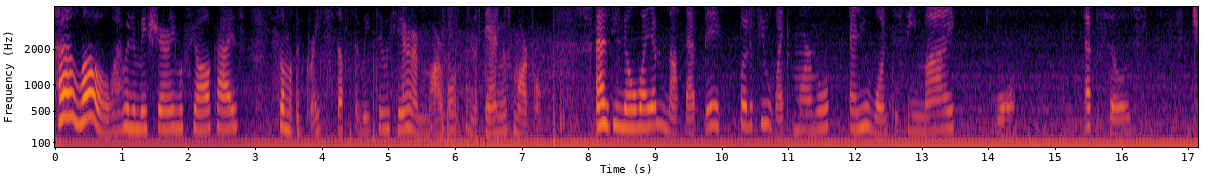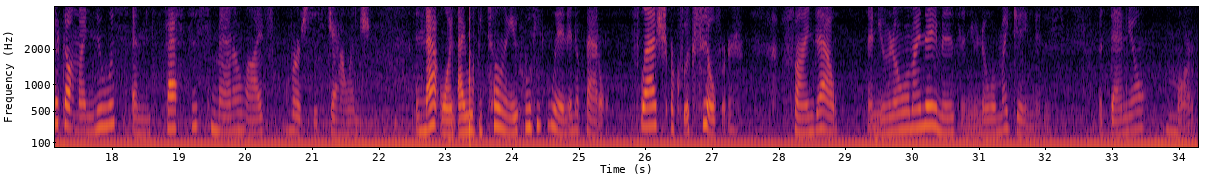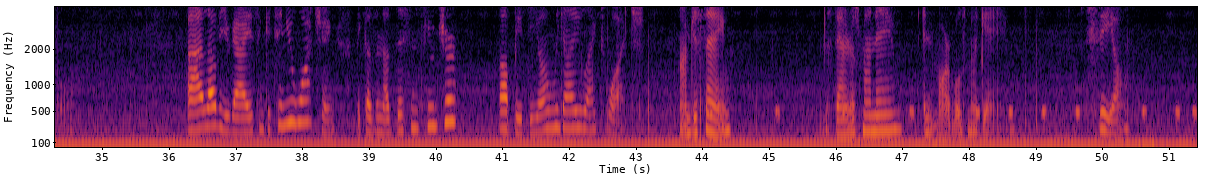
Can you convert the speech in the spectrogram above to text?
Hello! I'm going to be sharing with y'all guys some of the great stuff that we do here at Marvel and Nathaniel's Marvel. As you know, I am not that big, but if you like Marvel and you want to see my well, episodes, check out my newest and fastest man alive versus challenge. In that one, I will be telling you who to win in a battle Flash or Quicksilver. Find out and you know what my name is, and you know what my game is. Nathaniel Marvel. I love you guys, and continue watching, because in a distant future, I'll be the only guy you like to watch. I'm just saying. Nathaniel's my name, and Marvel's my game. See y'all.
